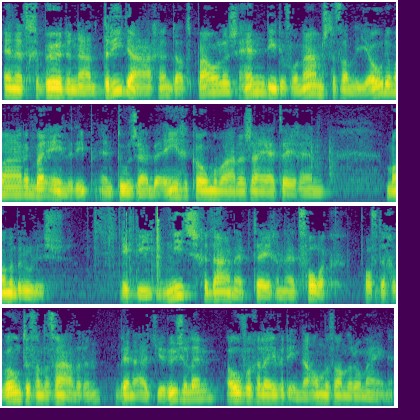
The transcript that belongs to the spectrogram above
En het gebeurde na drie dagen dat Paulus hen, die de voornaamste van de Joden waren, bijeenriep. En toen zij bijeengekomen waren, zei hij tegen hen: Mannenbroeders, ik die niets gedaan heb tegen het volk of de gewoonte van de vaderen, ben uit Jeruzalem overgeleverd in de handen van de Romeinen.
